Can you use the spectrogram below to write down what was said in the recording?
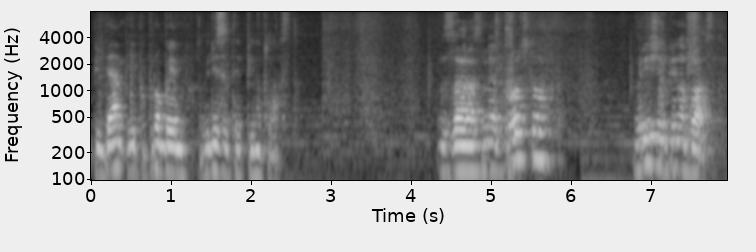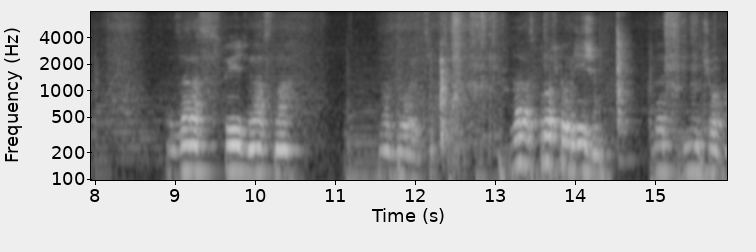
підемо і попробуємо врізати пінопласт. Зараз ми просто вріжемо пінопласт. Зараз стоїть у нас на, на двойці. Зараз просто вріжемо. Без нічого.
